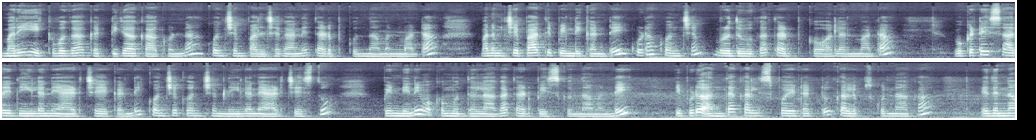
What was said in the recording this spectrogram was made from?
మరీ ఎక్కువగా గట్టిగా కాకుండా కొంచెం పలచగానే తడుపుకుందామన్నమాట. మనం చపాతి పిండి కంటే కూడా కొంచెం మృదువుగా తడుపుకోవాలన్నమాట. ఒకటేసారి నీళ్ళని యాడ్ చేయకండి. కొంచెం కొంచెం నీళ్ళని యాడ్ చేస్తూ పిండిని ఒక ముద్దలాగా తడిపేసుకుందామండి. ఇప్పుడు అంతా కలిసిపోయేటట్టు కలుపుకున్నాక ఏదన్నా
